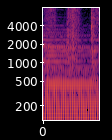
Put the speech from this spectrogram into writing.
Bye.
